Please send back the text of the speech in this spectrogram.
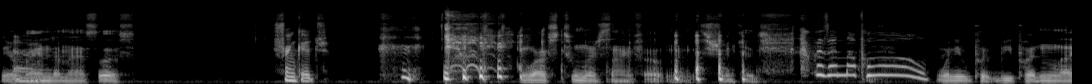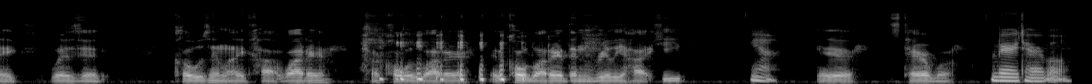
Your Um, random ass list. shrinkage. You watch too much Seinfeld, man. It's shrinkage. I was in the pool. When you put be putting like what is it, clothes in like hot water or cold water, and uh, cold water, then really hot heat. Yeah, Yeah, it's terrible. very terrible.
